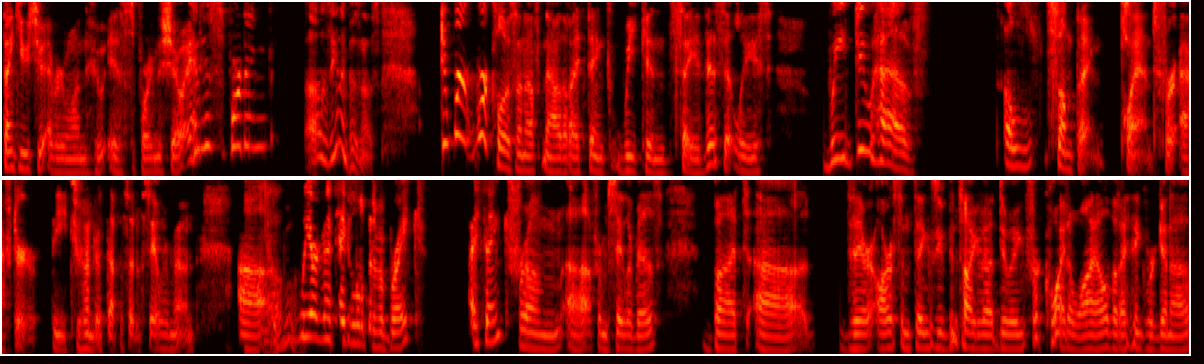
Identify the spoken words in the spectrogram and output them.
thank you to everyone who is supporting the show and who's supporting uh, Xena Business. Dude, We're, we're close enough now that I think we can say this at least. We do have a, something planned for after the 200th episode of Sailor Moon. Uh, Oh. We are going to take a little bit of a break, I think, from uh, from Sailor Biz, but uh, there are some things we've been talking about doing for quite a while that I think we're gonna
